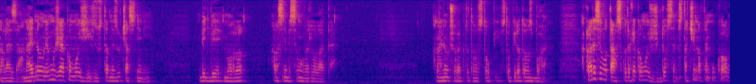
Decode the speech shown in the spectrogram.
nalézá. A najednou nemůže jako Mojžíš zůstat nezúčastněný. Byť by mohl a vlastně by se mu vedlo lépe. A najednou člověk do toho vstoupí. Vstoupí do toho s Bohem. A klade si otázku, tak jako můžeš, kdo jsem, stačím na ten úkol.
